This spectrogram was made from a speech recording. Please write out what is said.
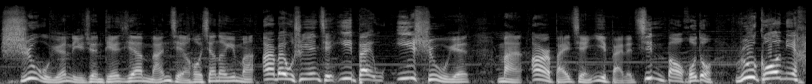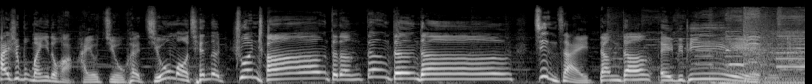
十五元礼券叠加满减后，相当于满二百五十元减一百一十五元，满二百减一百的劲爆活动。如果你还是不满意的话，还有九块九毛钱的专场，噔噔噔噔噔，尽在当当 APP。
